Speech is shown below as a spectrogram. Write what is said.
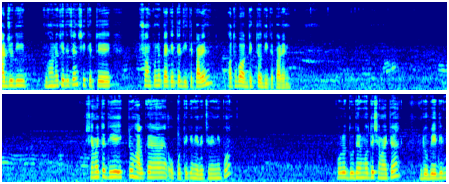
আর যদি ঘন খেতে চান, সেক্ষেত্রে সম্পূর্ণ প্যাকেটটা দিতে পারেন অথবা অর্ধেকটাও দিতে পারেন। সেমাইটা দিয়ে একটু হালকা উপর থেকে নেড়ে চেড়ে নিব। পুরো দুধের মধ্যে সেমাইটা ডুবিয়ে দিব।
